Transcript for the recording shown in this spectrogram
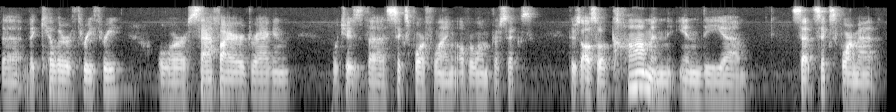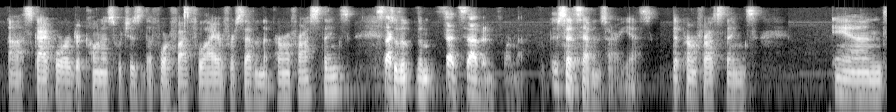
the the killer three three, or Sapphire Dragon, which is the six four flying over one per six. There's also a common in the uh, set six format, uh, Sky Horror Draconis, which is the four five flyer for seven that permafrost things. Set, so the, the set seven format. Set seven, sorry, yes, that permafrost things, and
